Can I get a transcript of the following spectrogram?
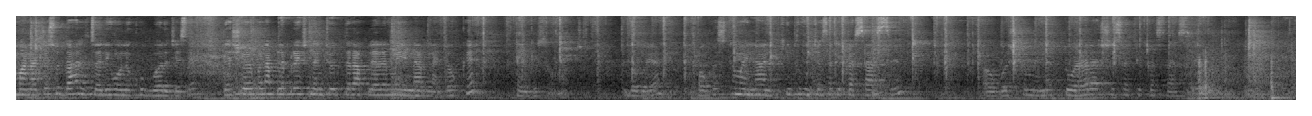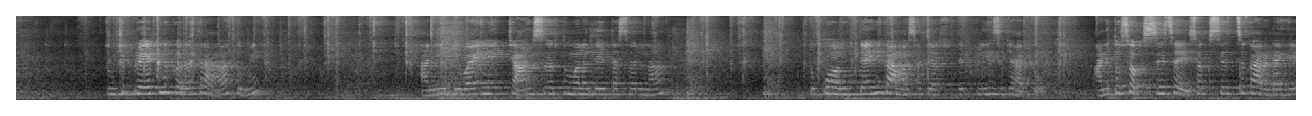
मनाच्या सुद्धा हालचाली होणं खूप गरजेचं आहे. त्याशिवाय पण आपल्या प्रश्नांची उत्तर आपल्याला मिळणार नाहीत. Okay thank you so much बघूया. ऑगस्ट महिना आणखी तुमच्यासाठी कसा असेल? ऑगस्ट महिन्यात तुळा राशीसाठी कसा असेल? तुमचे प्रयत्न करत राहा तुम्ही. आणि दिवाळीने एक चान्स जर तुम्हाला देत असेल ना तो कोणत्याही कामासाठी असू दे प्लीज घ्या तो. आणि तो सक्सेस आहे. सक्सेसचं कार्ड आहे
